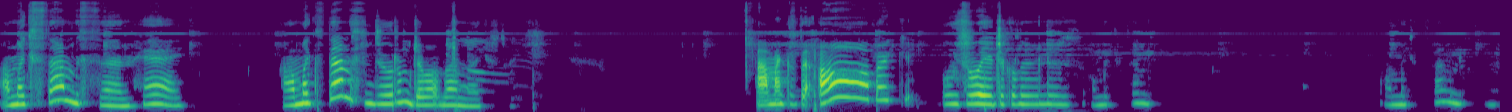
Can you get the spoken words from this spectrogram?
Almak ister misin? Hey. Almak ister misin diyorum cevap vermiyor işte. Almak ister. Aa belki uysulayacak alabiliriz. Almak ister misin? Almak ister misin?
